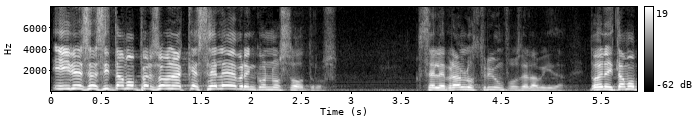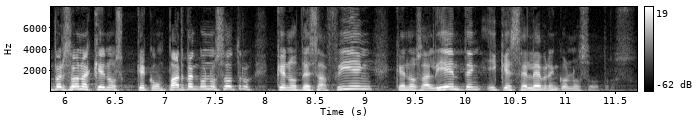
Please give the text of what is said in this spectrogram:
Y necesitamos personas que celebren con nosotros. Celebrar los triunfos de la vida. Entonces necesitamos personas que, nos, que compartan con nosotros, que nos desafíen, que nos alienten y que celebren con nosotros.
